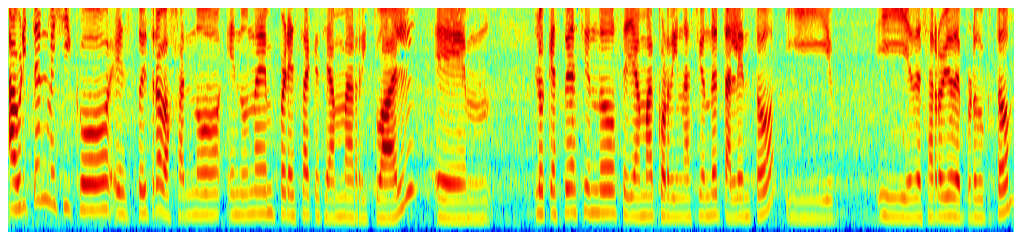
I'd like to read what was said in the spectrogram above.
Ahorita en México estoy trabajando en una empresa que se llama Ritual. Eh, lo que estoy haciendo se llama coordinación de talento y, y desarrollo de producto.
